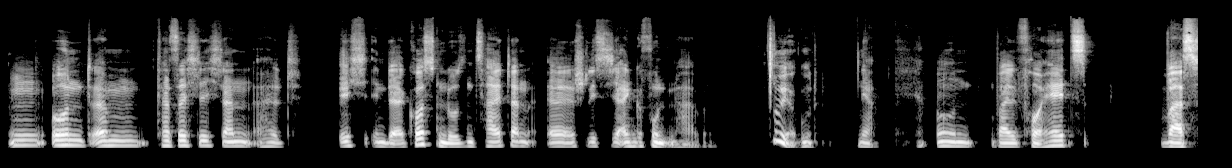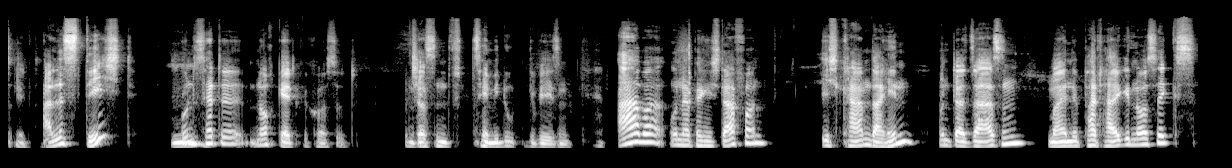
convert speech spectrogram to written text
Mm, und ähm, tatsächlich dann halt ich in der kostenlosen Zeit dann äh, schließlich einen gefunden habe. Oh ja, gut. Und weil vorher jetzt war es alles dicht Mhm. und es hätte noch Geld gekostet. Und das sind zehn Minuten gewesen. Aber unabhängig davon, ich kam dahin und da saßen meine Parteigenossiks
